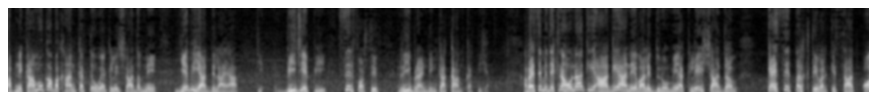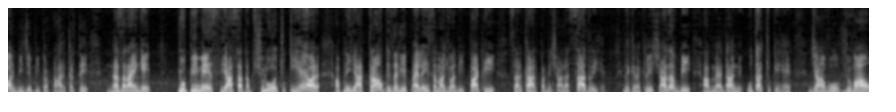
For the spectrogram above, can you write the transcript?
अपने कामों का बखान करते हुए अखिलेश यादव ने यह भी याद दिलाया कि बीजेपी सिर्फ़ और सिर्फ़ रीब्रांडिंग का काम करती है। अब ऐसे में देखना होना कि आगे आने वाले दिनों में अखिलेश यादव कैसे तलख तेवर के साथ और बीजेपी पर प्रहार करते नज़र आएँगे। यूपी में सियासत अब शुरू हो चुकी है और अपनी यात्राओं के ज़रिए पहले ही समाजवादी पार्टी सरकार पर निशाना साध रही है। लेकिन अखिलेश यादव भी अब मैदान में उतर चुके हैं, जहाँ वो युवाओं,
